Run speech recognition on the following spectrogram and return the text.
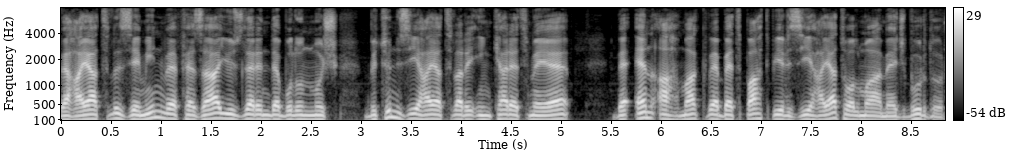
ve hayatlı zemin ve feza yüzlerinde bulunmuş bütün zihayatları inkar etmeye ve en ahmak ve bedbaht bir zihayat olmaya mecburdur.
